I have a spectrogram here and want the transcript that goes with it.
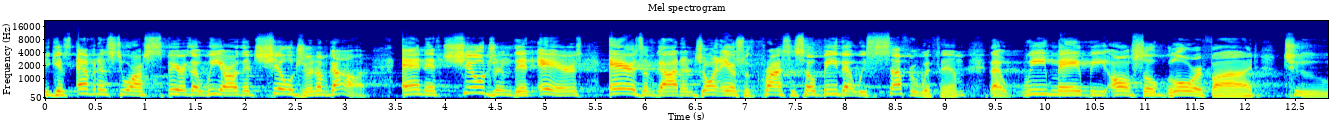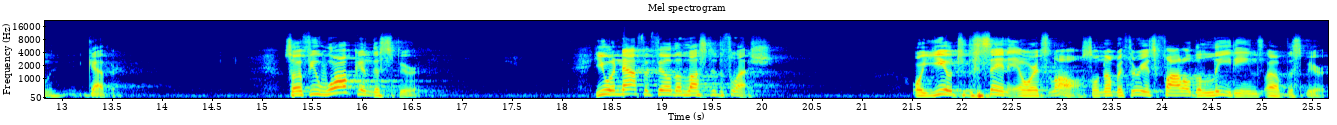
he gives evidence to our spirit that we are the children of God. And if children, then heirs, heirs of God, and joint heirs with Christ, and so be that we suffer with him, that we may be also glorified together. So if you walk in the Spirit, you will not fulfill the lust of the flesh or yield to the sin or its law. So, number three is follow the leadings of the Spirit.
